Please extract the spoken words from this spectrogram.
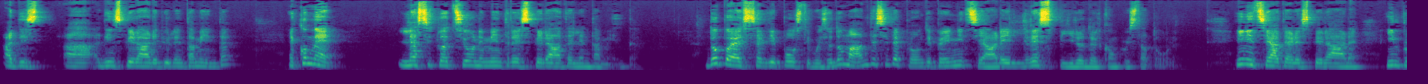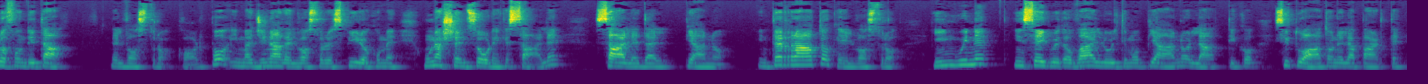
ad, is- ad inspirare più lentamente? E com'è la situazione mentre espirate lentamente? Dopo esservi posti queste domande, siete pronti per iniziare il respiro del conquistatore. Iniziate a respirare in profondità nel vostro corpo. Immaginate il vostro respiro come un ascensore che sale, sale dal piano interrato, che è il vostro inguine, in seguito va all'ultimo piano lattico situato nella parte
